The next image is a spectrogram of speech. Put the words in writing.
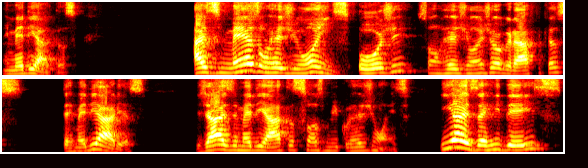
imediatas. As mesorregiões, hoje, são regiões geográficas intermediárias. Já as imediatas são as micro-regiões. E as RDs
